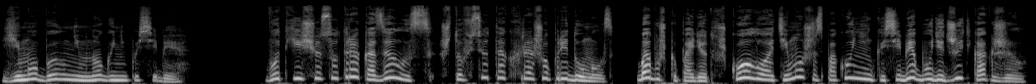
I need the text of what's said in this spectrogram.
Ему было немного не по себе. Вот еще с утра казалось, что все так хорошо придумалось. Бабушка пойдет в школу, а Тимоша спокойненько себе будет жить, как жил.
